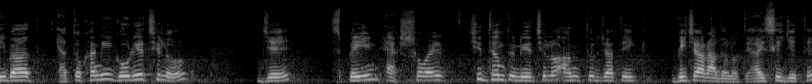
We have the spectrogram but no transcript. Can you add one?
বিবাদ এতখানি গড়িয়েছিল যে স্পেন একসময় সিদ্ধান্ত নিয়েছিল আন্তর্জাতিক বিচার আদালতে, আইসিজিতে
